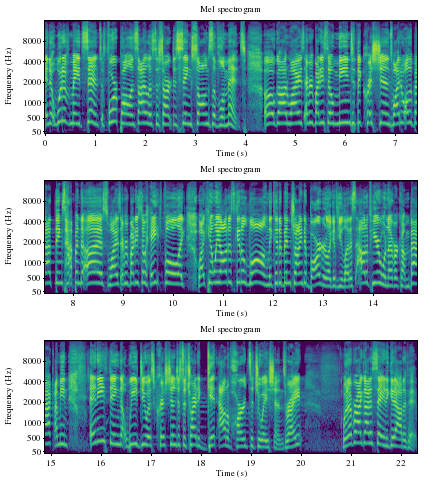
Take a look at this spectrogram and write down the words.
And it would have made sense for Paul and Silas to start to sing songs of lament. Oh God, why is everybody so mean to the Christians? Why do all the bad things happen to us? Why is everybody so hateful? Like, why can't we all just get along? They could have been trying to barter. Like, if you let us out of here, we'll never come back. I mean, anything that we do as Christians just to try to get out of hard situations, right? Whatever I got to say to get out of it.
